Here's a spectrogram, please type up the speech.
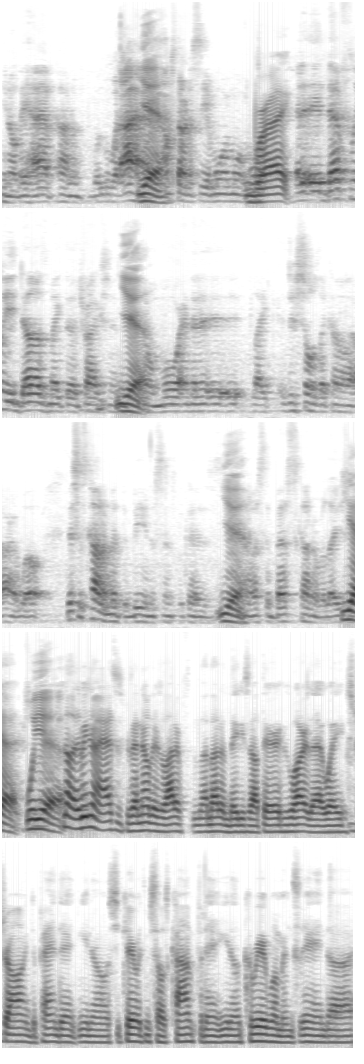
you know, they have kind of what I have. Yeah. I'm starting to see it more and more and more. Right. It, it definitely does make the attraction, Yeah. you know, more, and then it, it, it like it just shows like kind of like, all right, well, this is kind of meant to be in a sense because Yeah. you know, it's the best kind of relationship. Yeah. Well, yeah. No, the reason I ask is because I know there's a lot of a lot of ladies out there who are that way, Mm-hmm. strong, independent, you know, secure with themselves, confident, you know, career women, and uh,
